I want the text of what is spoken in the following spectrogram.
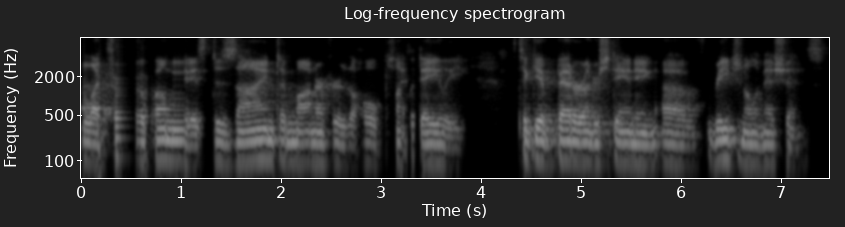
electropome it's designed to monitor the whole plant daily to give better understanding of regional emissions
